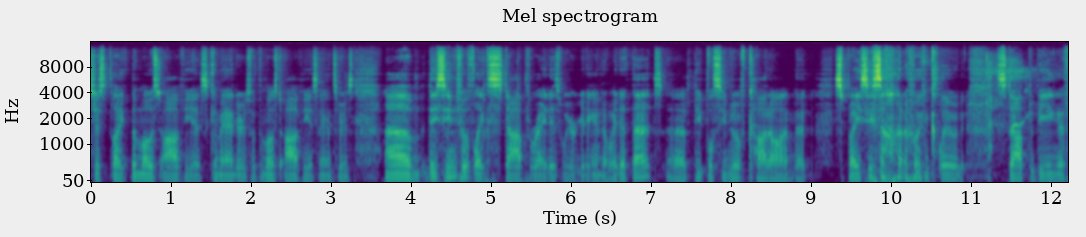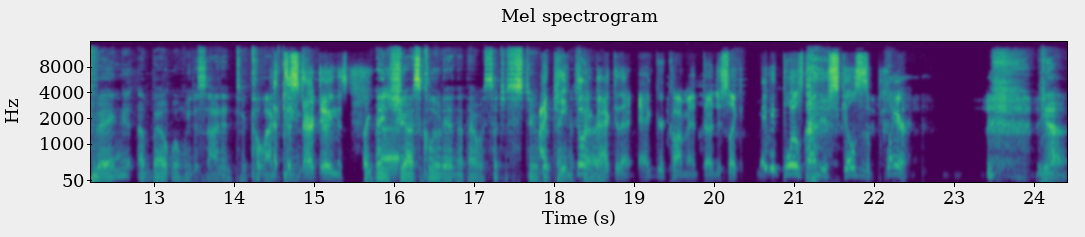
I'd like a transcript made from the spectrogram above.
just like the most obvious commanders with the most obvious answers. Um, they seem to have like stopped right as we were getting annoyed at that. Uh, people seem to have caught on that Spicy's auto include stopped being a thing about when we decided to collect to start doing this. Like they Uh, just clued in that that was such a stupid I thing keep to going say. back to that Edgar comment though, just like maybe it boils down to your skills as a player. Yeah,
